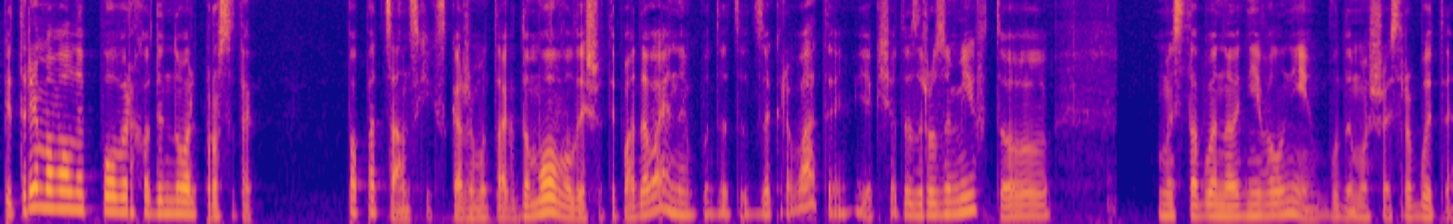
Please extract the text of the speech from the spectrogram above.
підтримували поверх 1.0, просто так. По-пацанськи, скажімо так, домовили, що типу, а давай не буду тут закривати. Якщо ти зрозумів, то ми з тобою на одній волні будемо щось робити.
